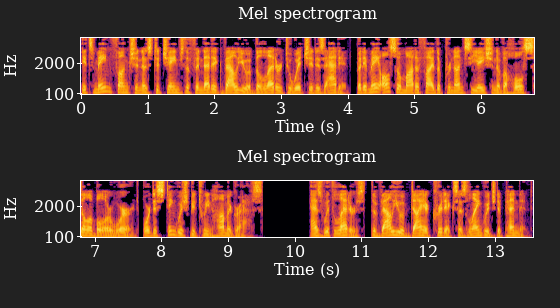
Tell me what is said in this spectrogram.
Its main function is to change the phonetic value of the letter to which it is added, but it may also modify the pronunciation of a whole syllable or word, or distinguish between homographs. As with letters, the value of diacritics is language dependent.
